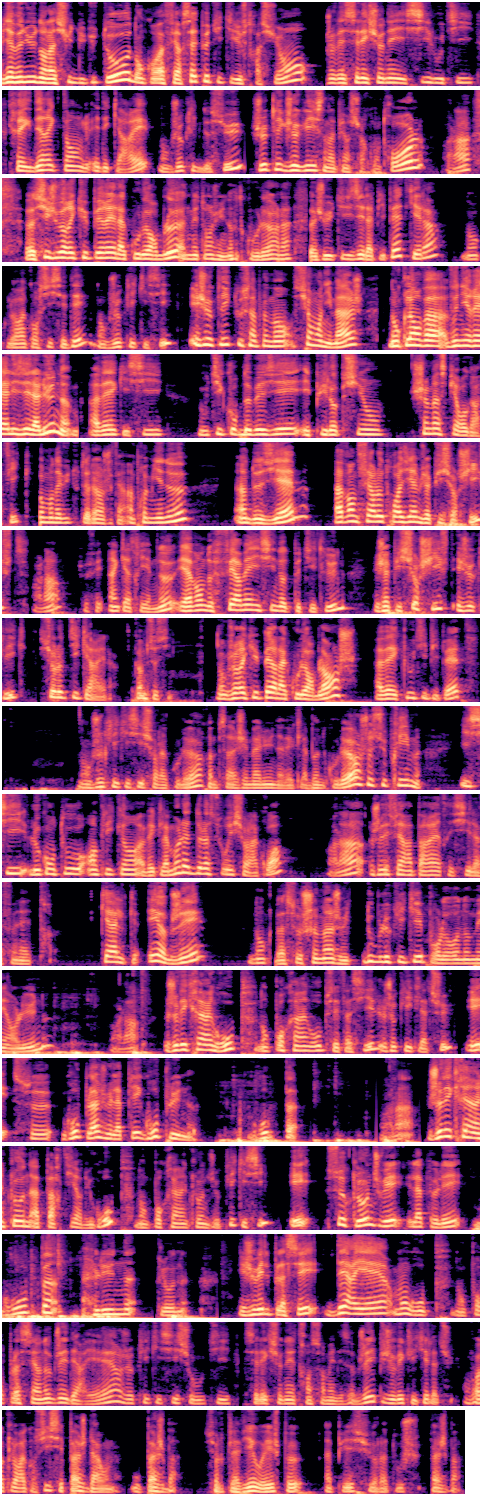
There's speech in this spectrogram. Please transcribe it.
Bienvenue dans la suite du tuto, donc on va faire cette petite illustration. Je vais sélectionner ici l'outil créer des rectangles et des carrés, donc je clique dessus, je clique, je glisse en appuyant sur CTRL, voilà. Euh, si je veux récupérer la couleur bleue, admettons j'ai une autre couleur là, je vais utiliser la pipette qui est là, donc le raccourci CD, donc je clique ici, et je clique tout simplement sur mon image. Donc là on va venir réaliser la lune, avec ici l'outil courbe de Bézier et puis l'option chemin spirographique. Comme on a vu tout à l'heure, je fais un premier nœud, un deuxième, avant de faire le troisième, j'appuie sur Shift, voilà, je fais un quatrième nœud, et avant de fermer ici notre petite lune, j'appuie sur Shift et je clique sur le petit carré là, comme ceci. Donc je récupère la couleur blanche avec l'outil pipette. Donc je clique ici sur la couleur, comme ça j'ai ma lune avec la bonne couleur. Je supprime ici le contour en cliquant avec la molette de la souris sur la croix. Voilà, je vais faire apparaître ici la fenêtre calque et objet. Donc ce chemin, je vais double-cliquer pour le renommer en lune. Voilà. Je vais créer un groupe. Donc pour créer un groupe, c'est facile. Je clique là-dessus. Et ce groupe-là, je vais l'appeler groupe lune. Groupe. Voilà. Je vais créer un clone à partir du groupe. Donc pour créer un clone, je clique ici. Et ce clone, je vais l'appeler groupe lune clone. Et je vais le placer derrière mon groupe. Donc pour placer un objet derrière, je clique ici sur l'outil sélectionner, transformer des objets, et puis je vais cliquer là-dessus. On voit que le raccourci c'est page down ou page bas. Sur le clavier, vous voyez, je peux appuyer sur la touche page bas.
